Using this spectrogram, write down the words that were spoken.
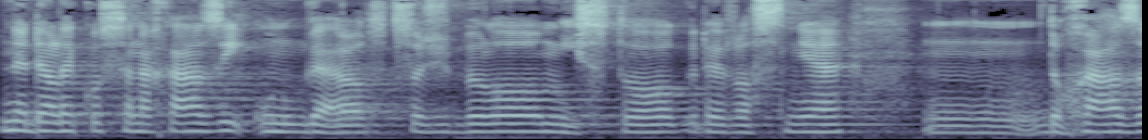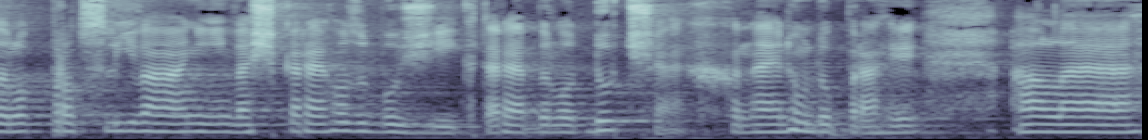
Nedaleko se nachází Ungelt, což bylo místo, kde vlastně docházelo k proclívání veškerého zboží, které bylo do Čech, nejenom do Prahy, ale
